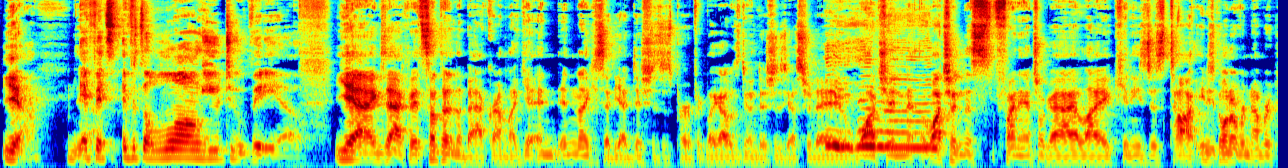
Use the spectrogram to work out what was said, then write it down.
yeah, yeah. If it's if it's a long YouTube video. Yeah, exactly. It's something in the background, like yeah, and, and like you said, yeah, dishes is perfect. Like I was doing dishes yesterday, watching watching this financial guy, like, and he's just talking, he's going over numbers,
